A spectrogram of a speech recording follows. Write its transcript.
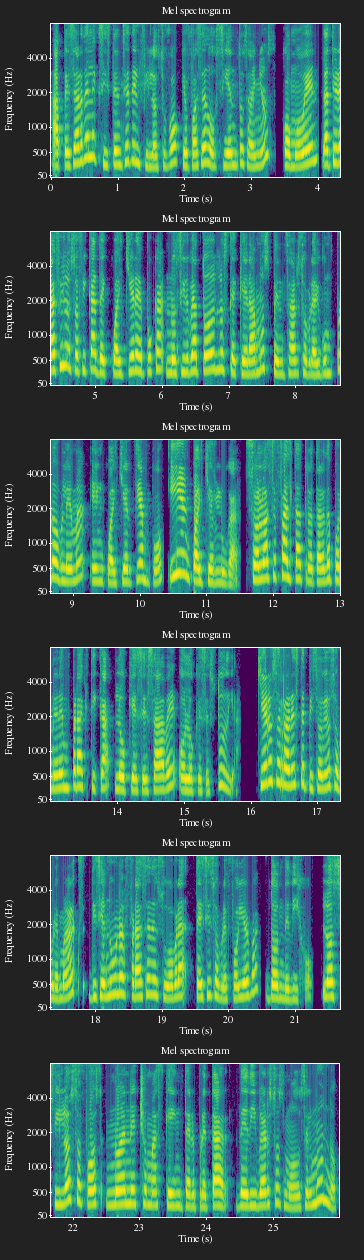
a pesar de la existencia del filósofo, que fue hace 200 años, como ven, la teoría filosófica de cualquier época nos sirve a todos los que queramos pensar sobre algún problema en cualquier tiempo y en cualquier lugar. Solo hace falta tratar de poner en práctica lo que se sabe o lo que se estudia. Quiero cerrar este episodio sobre Marx diciendo una frase de su obra Tesis sobre Feuerbach, donde dijo, Los filósofos no han hecho más que interpretar de diversos modos el mundo,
